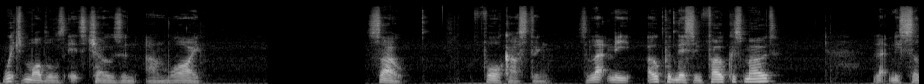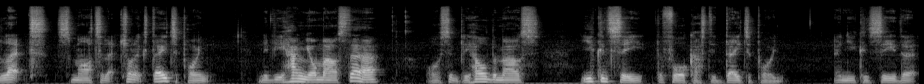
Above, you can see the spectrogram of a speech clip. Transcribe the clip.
which models it's chosen and why. So, forecasting. So let me open this in focus mode. Let me select Smart Electronics data point. And if you hang your mouse there, or simply hold the mouse, you can see the forecasted data point. And you can see that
